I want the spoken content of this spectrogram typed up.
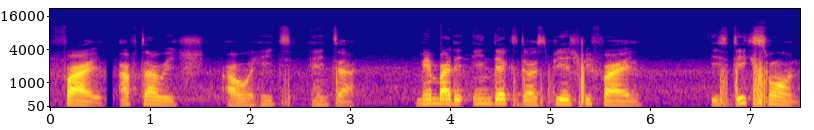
file after which I will hit enter. Remember the index.php file is this one.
